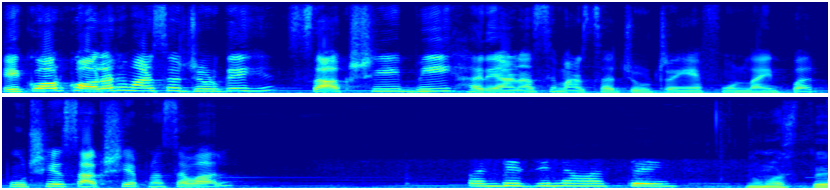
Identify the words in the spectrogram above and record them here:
एक और कॉलर हमारे साथ जुड़ गई है। साक्षी भी हरियाणा से हमारे साथ जुड़ रही है फ़ोन लाइन पर। पूछिए साक्षी अपना सवाल। पंडित जी नमस्ते। नमस्ते।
